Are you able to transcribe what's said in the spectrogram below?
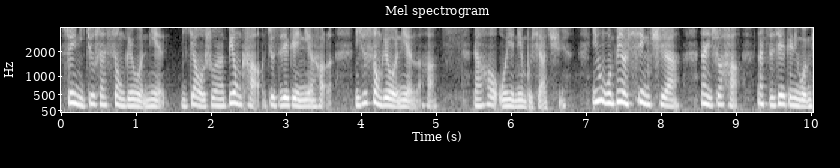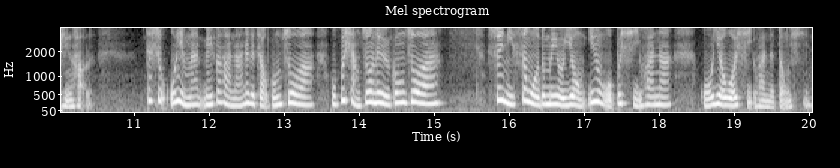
所以你就算送给我念，你叫我说呢，不用考，就直接给你念好了，你就送给我念了哈。然后我也念不下去，因为我没有兴趣啊。那你说好，那直接给你文凭好了，但是我也没没办法拿那个找工作啊，我不想做那个工作啊。所以你送我都没有用，因为我不喜欢呢、啊。我有我喜欢的东西。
